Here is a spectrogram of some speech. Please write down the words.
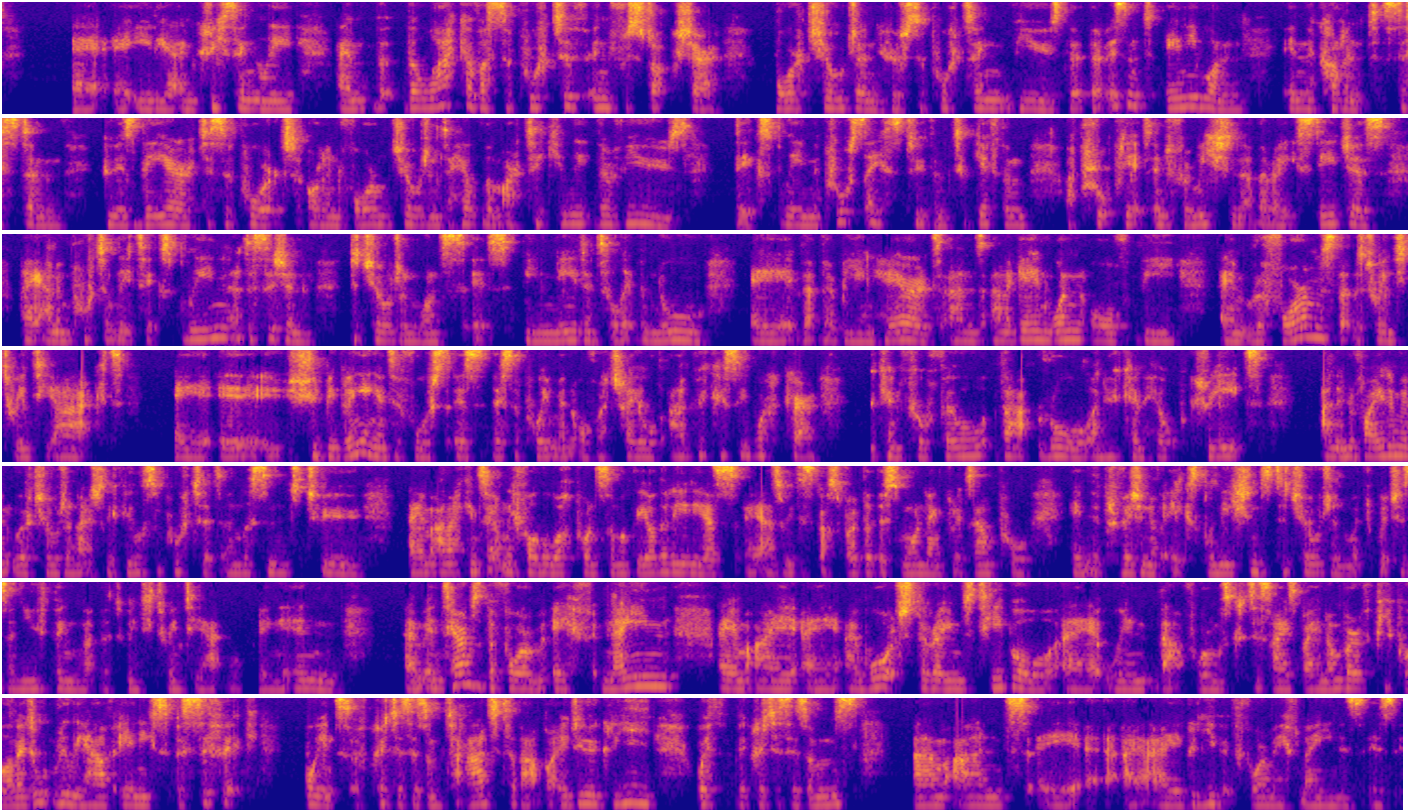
uh, area increasingly. Um, the, the lack of a supportive infrastructure for children who are supporting views, that there isn't anyone in the current system who is there to support or inform children, to help them articulate their views, to explain the process to them, to give them appropriate information at the right stages, eh, and importantly to explain a decision to children once it's been made and to let them know uh, that they're being heard. And, and again, one of the um, reforms that the 2020 Act uh, should be bringing into force is this appointment of a child advocacy worker who can fulfil that role and who can help create an environment where children actually feel supported and listened to. Um, and I can certainly follow up on some of the other areas uh, as we discussed further this morning, for example, in the provision of explanations to children, which, which is a new thing that the 2020 Act will bring in. Um, in terms of the form F9, um, I, I, I, watched the round table uh, when that form was criticised by a number of people, and I don't really have any specific points of criticism to add to that, but I do agree with the criticisms, um, and uh, I, I, agree that the form F9 is, is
